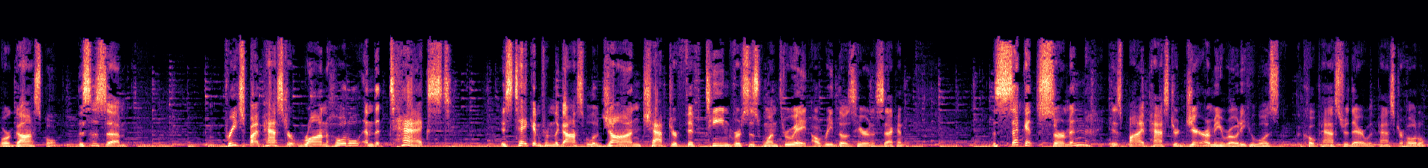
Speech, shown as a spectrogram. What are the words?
or Gospel. This is um, preached by Pastor Ron Hodel, and the text is taken from the Gospel of John, chapter 15, verses 1 through 8. I'll read those here in a second. The second sermon is by Pastor Jeremy Rhodey, who was the co pastor there with Pastor Hodel.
